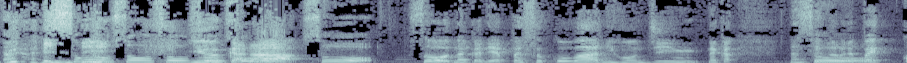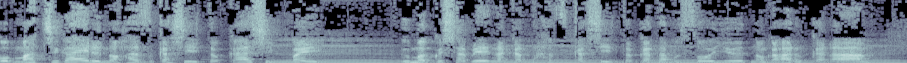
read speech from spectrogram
ぐらいにそうそうそう。言うから。そう。そう。なんかねやっぱりそこは日本人なんかなんていうんだろう。やっぱりこう間違えるの恥ずかしいとか失敗うまく喋れなかった恥ずかしいとか多分そういうのがあるからうん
